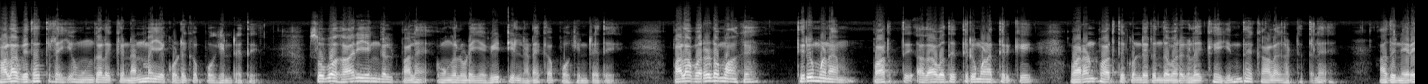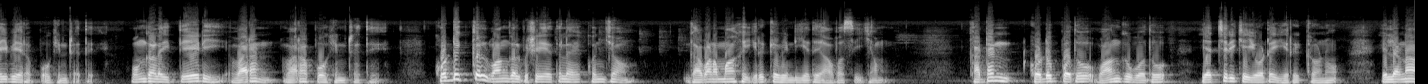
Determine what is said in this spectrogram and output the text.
பல விதத்திலையும் உங்களுக்கு நன்மையை கொடுக்க போகின்றது. சுபகாரியங்கள் பல உங்களுடைய வீட்டில் நடக்கப் போகின்றது. பல வருடமாக திருமணம் பார்த்து அதாவது திருமணத்திற்கு வரன் பார்த்து கொண்டிருந்தவர்களுக்கு இந்த காலகட்டத்தில் அது நிறைவேறப் போகின்றது. உங்களை தேடி வரன் வரப்போகின்றது. கொடுக்கல் வாங்கல் விஷயத்தில் கொஞ்சம் கவனமாக இருக்க வேண்டியது அவசியம். கடன் கொடுப்பதோ வாங்குவதோ எச்சரிக்கையோடு இருக்கணும். இல்லைனா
